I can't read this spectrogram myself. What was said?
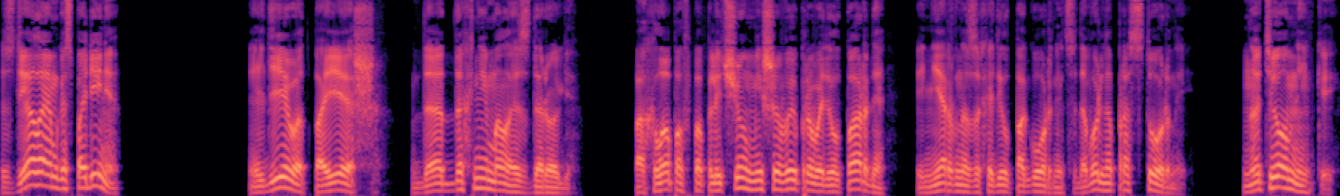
Сделаем, господине!» «Иди вот, поешь, да отдохни, малая, с дороги». Похлопав по плечу, Миша выпроводил парня и нервно заходил по горнице, довольно просторной, но темненькой,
